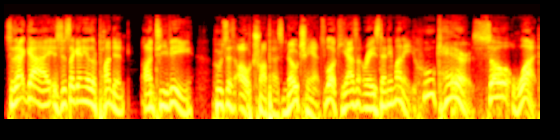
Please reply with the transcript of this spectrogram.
So that guy is just like any other pundit on TV who says, "Oh, Trump has no chance. Look, he hasn't raised any money. Who cares? So what?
